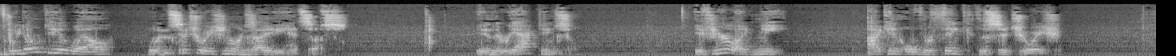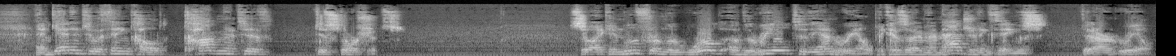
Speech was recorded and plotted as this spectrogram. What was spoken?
If we don't deal well when situational anxiety hits us in the reacting zone, if you're like me, I can overthink the situation and get into a thing called cognitive distortions. So I can move from the world of the real to the unreal because I'm imagining things that aren't real.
